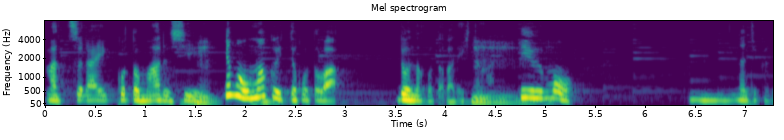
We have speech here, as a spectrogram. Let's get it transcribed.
まあ辛いこともあるし、うん、でもうまくいったことはどんなことができたかっていう、もう、うん、なんていうかね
